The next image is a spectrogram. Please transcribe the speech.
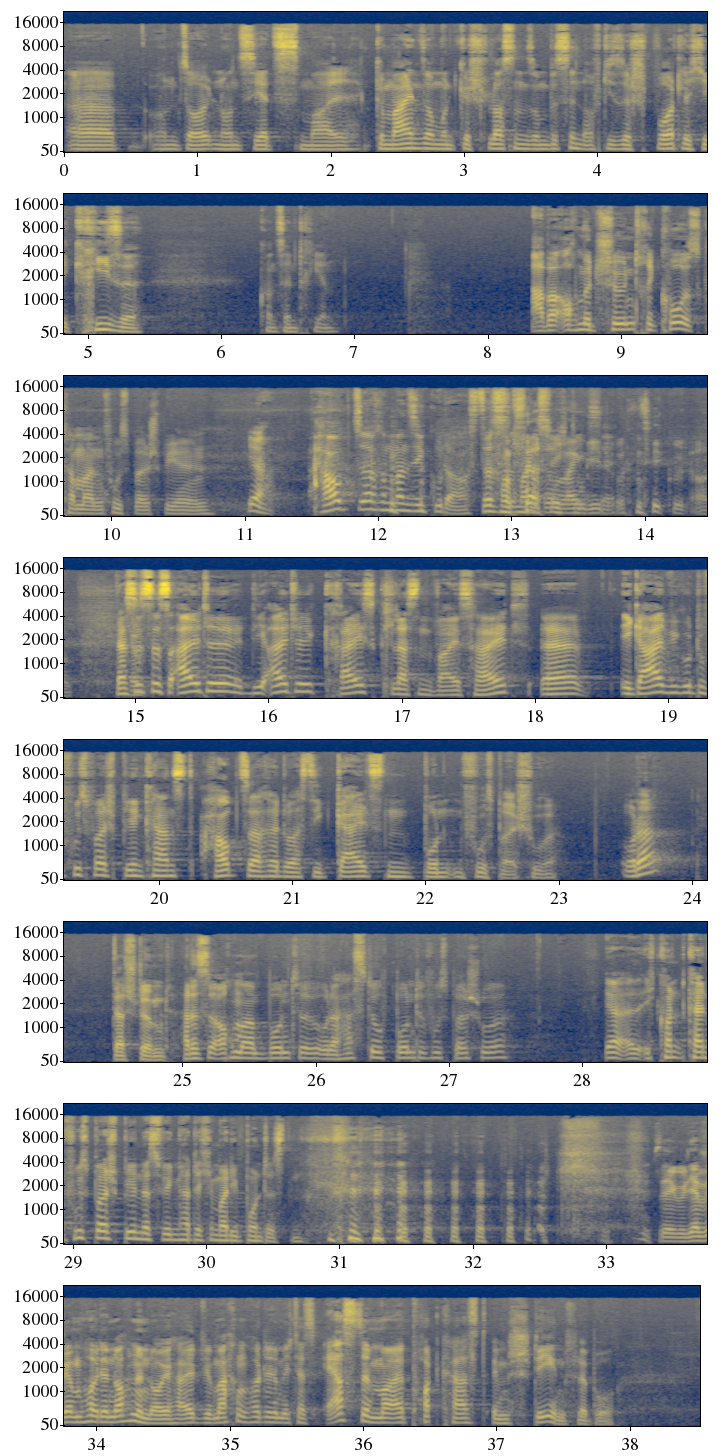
äh, und sollten uns jetzt mal gemeinsam und geschlossen so ein bisschen auf diese sportliche Krise konzentrieren. Aber auch mit schönen Trikots kann man Fußball spielen. Ja, Hauptsache man sieht gut aus. Das ist immer das Hauptsache, man Wichtigste. geht- sieht gut aus. Das ist das alte, die alte Kreisklassenweisheit. Äh, egal wie gut du Fußball spielen kannst, Hauptsache du hast die geilsten bunten Fußballschuhe. Oder? Das stimmt. Hattest du auch mal bunte oder hast du bunte Fußballschuhe? Ja, also ich konnte kein Fußball spielen, deswegen hatte ich immer die buntesten. Sehr gut. Ja, wir haben heute noch eine Neuheit. Wir machen heute nämlich das erste Mal Podcast im Stehen, Flippo.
